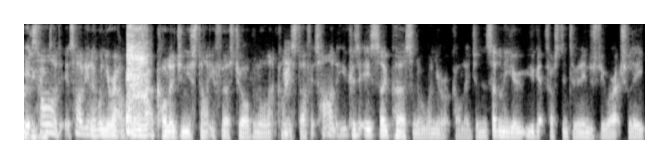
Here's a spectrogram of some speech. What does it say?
It's hard. It's hard, you know, when you're out when you're out of college and you start your first job and all that kind of stuff. It's hard because it is so personal when you're at college, and then suddenly you you get thrust into an industry where actually,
